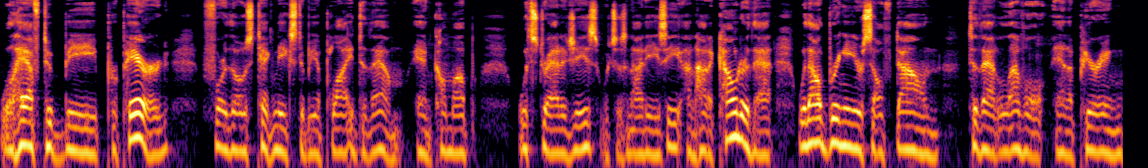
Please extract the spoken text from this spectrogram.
will have to be prepared for those techniques to be applied to them and come up with strategies, which is not easy, on how to counter that without bringing yourself down to that level and appearing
